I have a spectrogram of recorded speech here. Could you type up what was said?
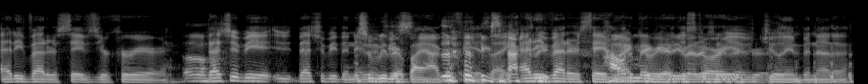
Eddie Vedder saves your career. That should be that should be the name should of be your this- biography. It's like Exactly. Eddie Vedder saved How my to make career. Eddie the Vedder story your of career. Julian Bunetta.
